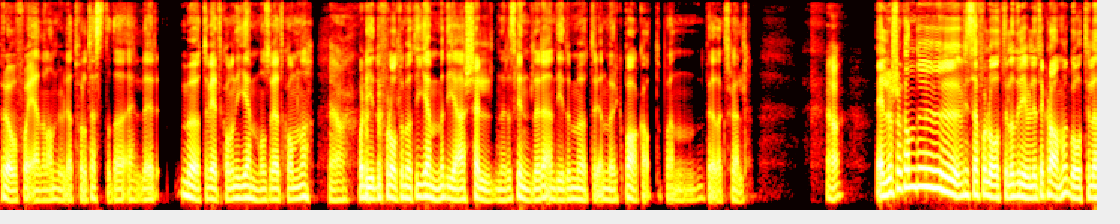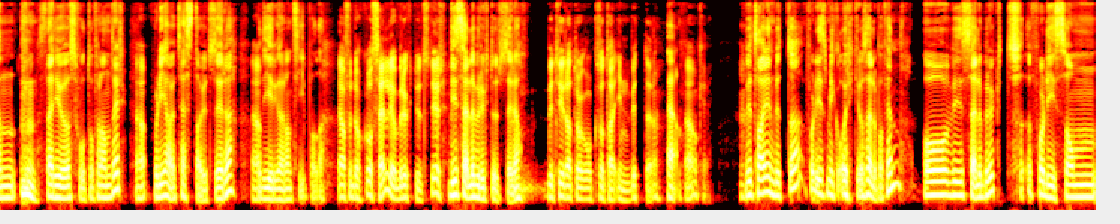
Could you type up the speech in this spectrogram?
prøve å få en eller annen mulighet for å teste det, eller møte vedkommende hjemme hos vedkommende. Ja. For de du får lov til å møte hjemme, de er sjeldnere svindlere enn de du møter i en mørk bakgate på en fredagskveld. Ja. Eller så kan du, hvis jeg får lov til å drive litt reklame, gå til en seriøs fotoforhandler. Ja. For de har jo testa utstyret, Ja. og de gir garanti på det. ja, for dere selger jo brukt utstyr. Vi selger brukt utstyr, ja. Betyr det at dere også tar innbytte? Ja. ja ok. Vi tar innbytte for de som ikke orker å selge på Finn, og vi selger brukt for de som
